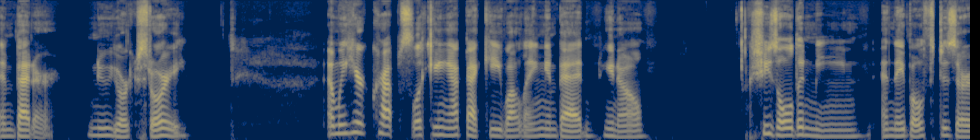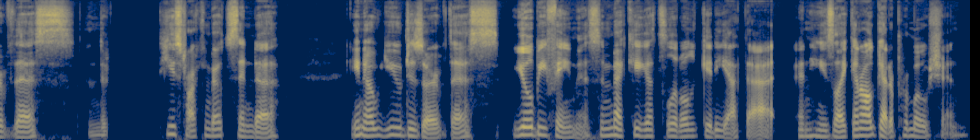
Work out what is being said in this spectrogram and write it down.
and better New York story. And we hear Kreps looking at Becky while laying in bed, you know, she's old and mean and they both deserve this. And he's talking about Cinda. You know, you deserve this. You'll be famous. And Becky gets a little giddy at that. And he's like, and I'll get a promotion.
